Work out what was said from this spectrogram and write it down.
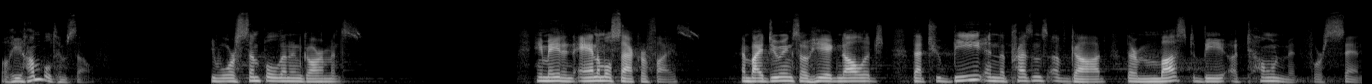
Well, he humbled himself. He wore simple linen garments. He made an animal sacrifice. And by doing so, he acknowledged that to be in the presence of God, there must be atonement for sin.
